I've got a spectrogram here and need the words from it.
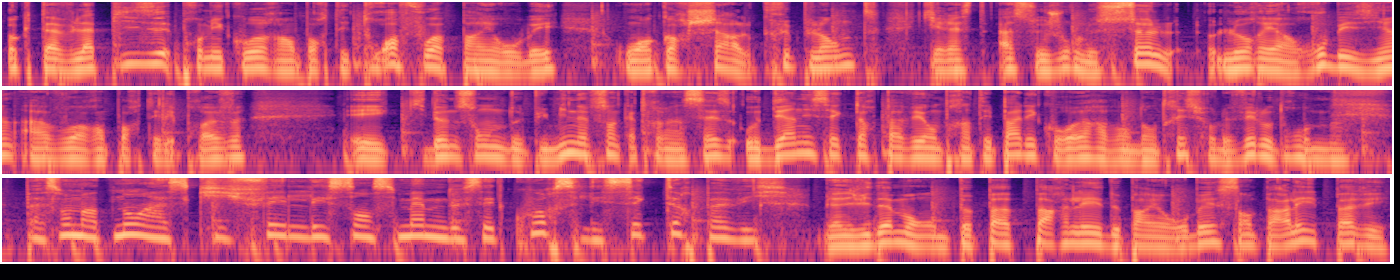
Octave Lapise, premier coureur à remporter trois fois Paris-Roubaix, ou encore Charles Kruplant, qui reste à ce jour le seul lauréat roubaisien à avoir remporté l'épreuve et qui donne son nom depuis 1996 au dernier secteur pavé emprunté par les coureurs avant d'entrer sur le vélodrome. Passons maintenant à ce qui fait l'essence même de cette course, les secteurs pavés. Bien évidemment, on ne peut pas parler de Paris-Roubaix sans parler pavé.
